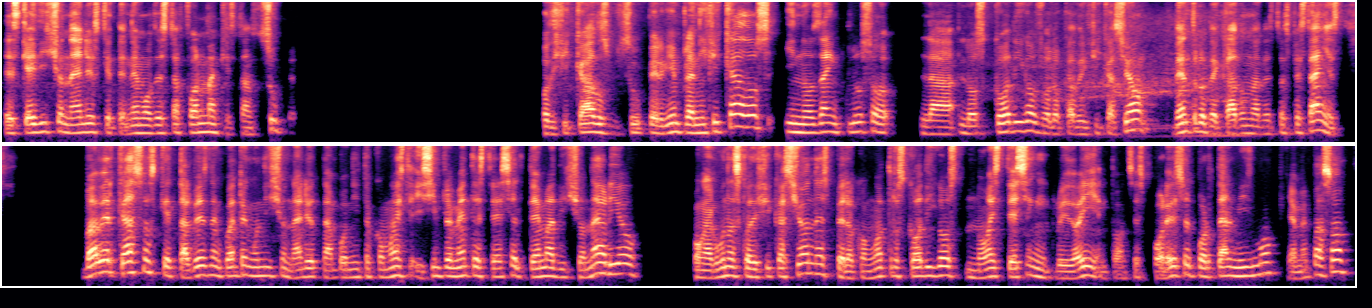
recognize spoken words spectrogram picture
es que hay diccionarios que tenemos de esta forma que están súper codificados, súper bien planificados y nos da incluso la, los códigos o la codificación dentro de cada una de estas pestañas. Va a haber casos que tal vez no encuentren un diccionario tan bonito como este y simplemente este es el tema diccionario con algunas codificaciones, pero con otros códigos no estésen incluido ahí. Entonces, por eso el portal mismo, ya me pasó,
